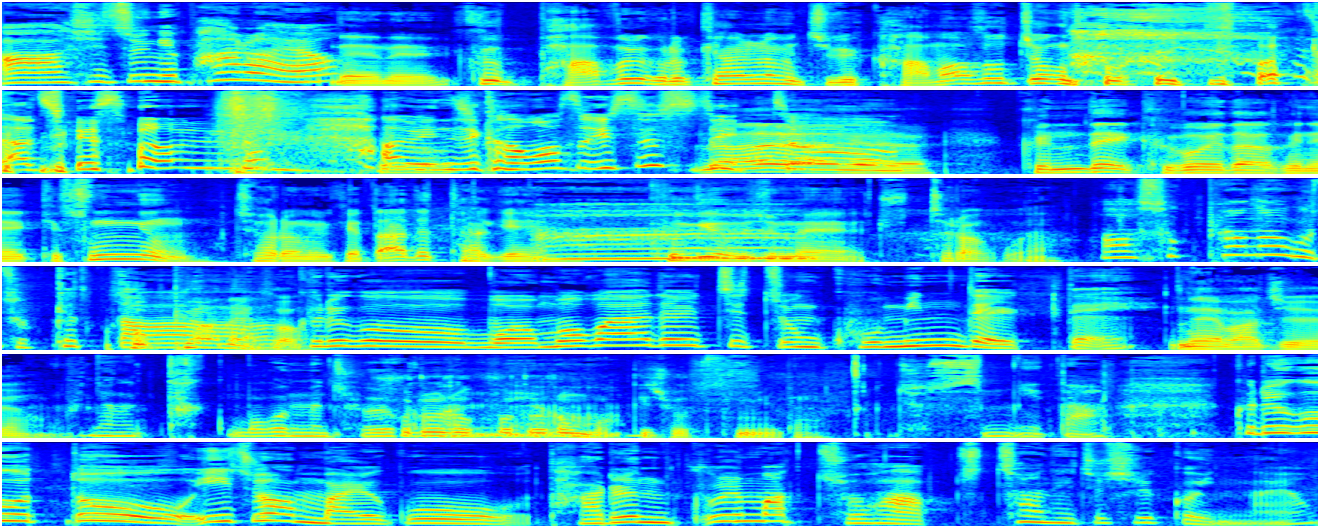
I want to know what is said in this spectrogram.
아, 시중에 팔아요? 네네. 그 밥을 그렇게 하려면 집에 가마솥 정도가 있어야 아, 죄송합니다. 아, 왠지 가마솥 있을 수도 아, 있죠. 네, 네. 근데 그거에다가 그냥 이렇게 숭늉처럼 이렇게 따뜻하게 아. 그게 요즘에 좋더라고요. 아, 속 편하고 좋겠다. 속 편해서. 그리고 뭐 먹어야 될지 좀 고민될 때. 네, 맞아요. 그냥 탁 먹으면 좋을 것 같아요. 후루룩 후루룩 먹기 좋습니다. 좋습니다. 그리고 또 이 조합 말고 다른 꿀맛 조합 추천해 주실 거 있나요?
